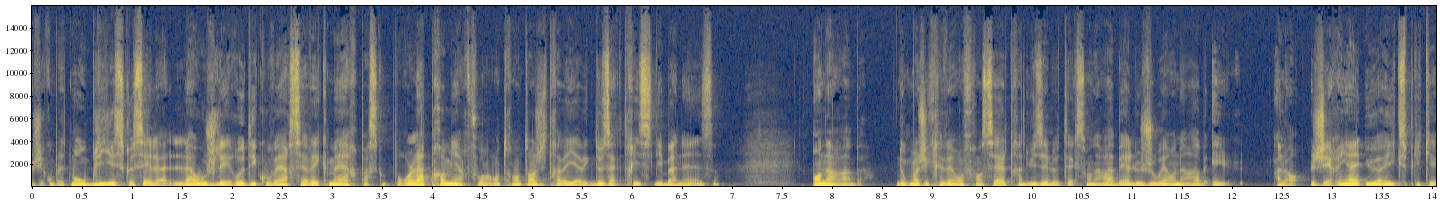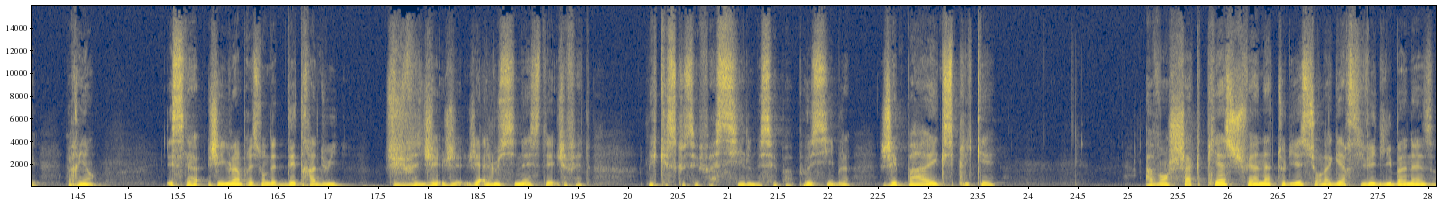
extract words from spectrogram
j'ai complètement oublié ce que c'est. Là, là, où je l'ai redécouvert, c'est avec Mère, parce que pour la première fois en 30 ans, j'ai travaillé avec deux actrices libanaises en arabe. Donc moi, j'écrivais en français, elle traduisait le texte en arabe et elle le jouait en arabe. Et alors, j'ai rien eu à expliquer, rien. J'ai eu l'impression d'être détraduit. J'ai halluciné, j'ai fait, mais qu'est-ce que c'est facile, mais c'est pas possible. J'ai pas à expliquer avant chaque pièce, je fais un atelier sur la guerre civile libanaise.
